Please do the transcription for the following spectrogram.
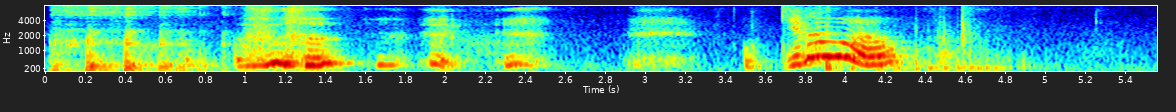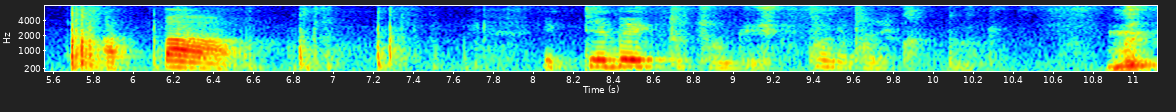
웃기나 봐요. 아빠, 액티베이터 저기 식탁에 갖다 줘. 네.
